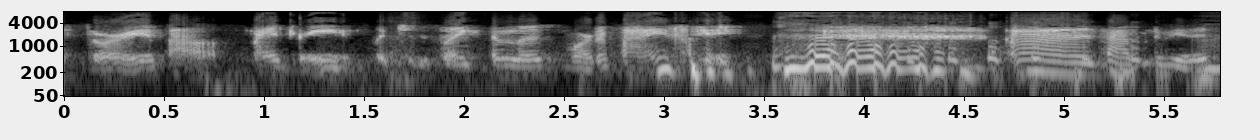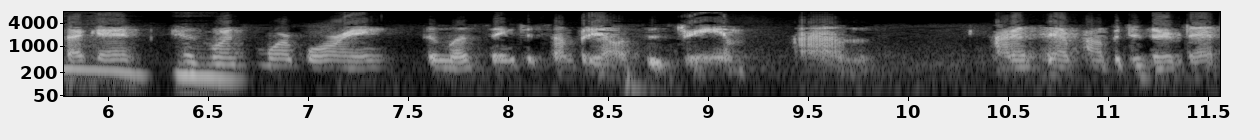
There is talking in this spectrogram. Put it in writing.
a story about my dream, which is like the most mortifying thing. uh, it's happened to me the second because what's more boring than listening to somebody else's dream? Um, honestly, I probably deserved it.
